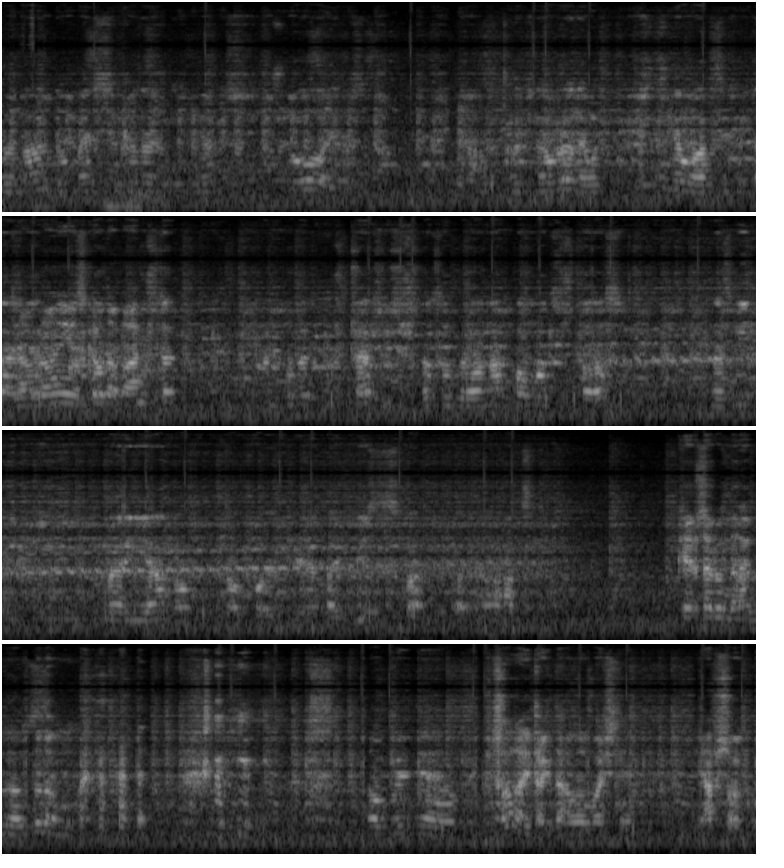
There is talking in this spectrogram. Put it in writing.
Ronaldo, Messi. Chodź na obronę, miał akcję tutaj. Na obronie jest Cordoba. Puszczasz i sztos obrona, pomoc sztos. Nazwijmy Maria, no, no powiem ci, że tak, jest skład. Pierwsza runda do, do domu. właśnie. Ja w szoku.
